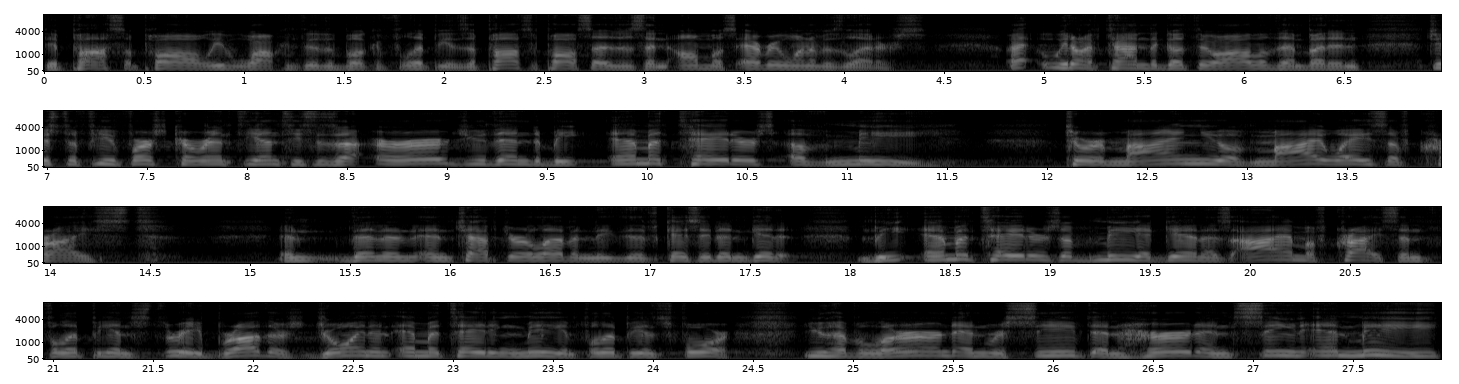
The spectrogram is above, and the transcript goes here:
The Apostle Paul, we were walking through the book of Philippians. The Apostle Paul says this in almost every one of his letters. We don't have time to go through all of them, but in just a few, First Corinthians, he says, I urge you then to be imitators of me to remind you of my ways of Christ. And then in, in, chapter 11, in case he didn't get it, be imitators of me again as I am of Christ. In Philippians 3, brothers, join in imitating me. In Philippians 4, you have learned and received and heard and seen in me.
